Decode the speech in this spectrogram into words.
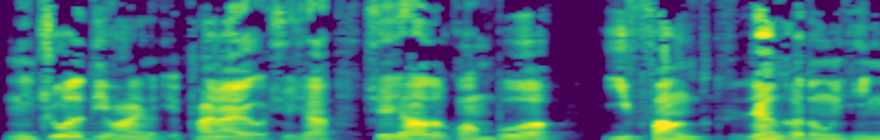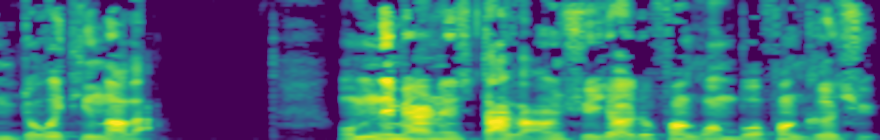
你住的地方旁边有学校，学校的广播。一放任何东西，你都会听到的。我们那边那大早上学校就放广播放歌曲，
